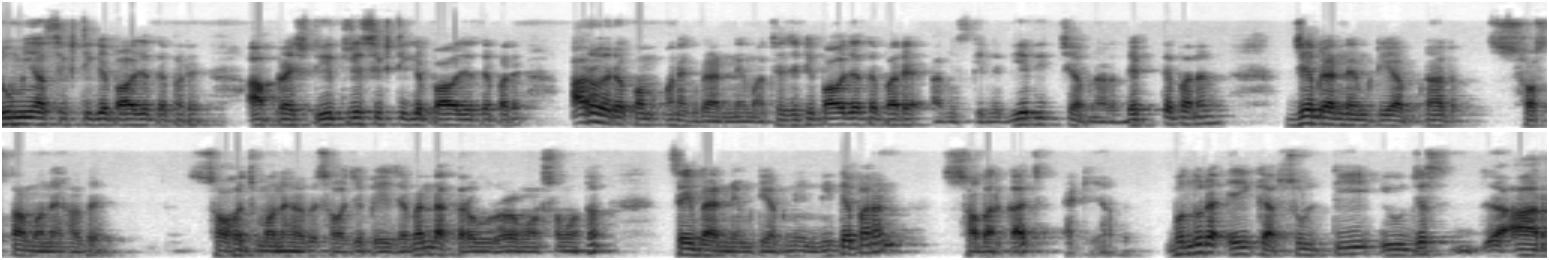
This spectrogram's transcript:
লুমিয়া সিক্সটিকে পাওয়া যেতে পারে আপরাইস ডি থ্রি সিক্সটিকে পাওয়া যেতে পারে, আরও এরকম অনেক ব্র্যান্ড নেম আছে যেটি পাওয়া যেতে পারে। আমি স্ক্রিনে দিয়ে দিচ্ছি, আপনারা দেখতে পারেন। যে ব্র্যান্ড নেমটি আপনার সস্তা মনে হবে সহজ মনে হবে, সহজে পেয়ে যাবেন ডাক্তারবাবুর পরামর্শ মতো সেই ব্র্যান্ড নেমটি আপনি নিতে পারেন, সবার কাজ একই হবে। বন্ধুরা, এই ক্যাপসুলটি ইউজেস আর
